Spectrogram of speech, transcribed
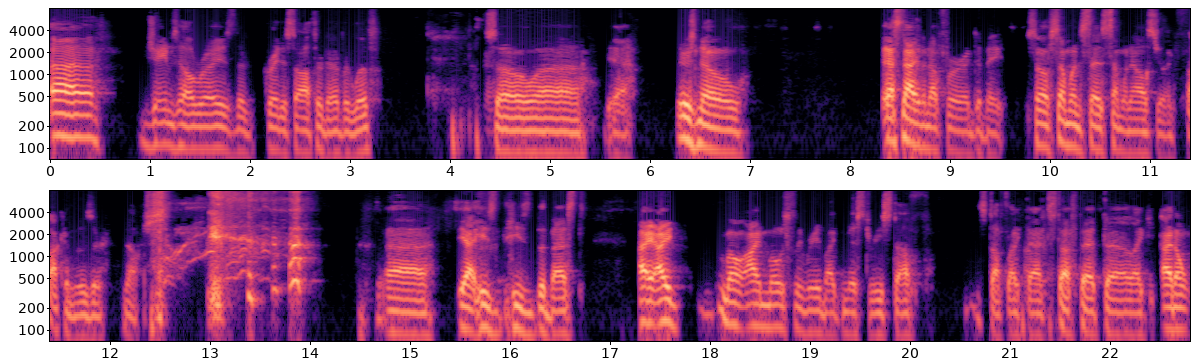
uh, James Ellroy is the greatest author to ever live. So uh, yeah, there's no. That's not even up for a debate. So if someone says someone else, you're like fucking loser. No, uh, yeah, he's he's the best. I I well, I mostly read like mystery stuff, stuff like that, stuff that uh, like I don't,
